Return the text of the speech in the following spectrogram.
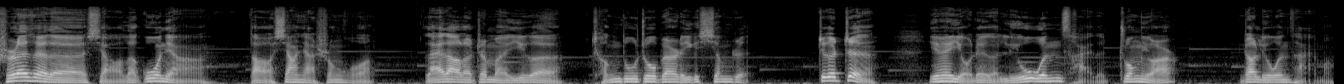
十来岁的小子姑娘到乡下生活，来到了这么一个成都周边的一个乡镇。这个镇因为有这个刘文彩的庄园，你知道刘文彩吗？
